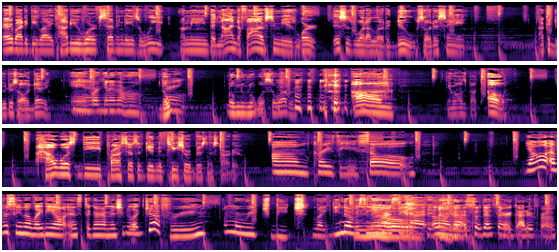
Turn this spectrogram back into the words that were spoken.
everybody be like, "How do you work seven days a week?" I mean, the nine to fives to me is work. This is what I love to do. So this ain't. I could do this all day. ain't Yeah. working at all Nope. Right. No, no, no whatsoever. um, then what I was about to, oh, how was the process of getting the t-shirt business started? Um, crazy. So, y'all ever seen a lady on Instagram and she be like, Jeffrey, I'm a rich beach. Like, you never seen her No. say that? Oh my God. So that's where I got it from.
